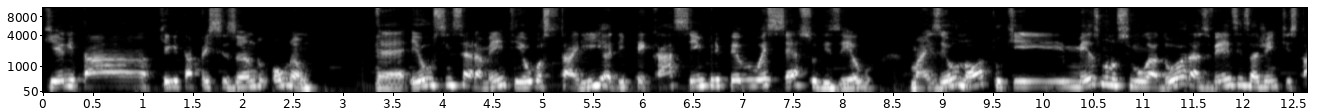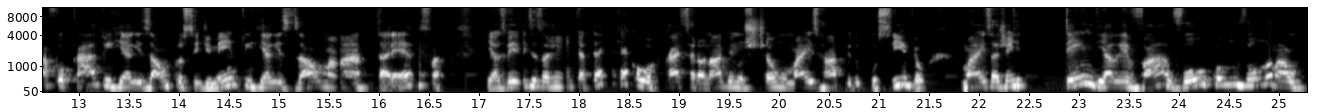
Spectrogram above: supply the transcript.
que ele está que ele tá precisando ou não. É, eu sinceramente eu gostaria de pecar sempre pelo excesso de zelo mas eu noto que, mesmo no simulador, às vezes a gente está focado em realizar um procedimento, em realizar uma tarefa, e às vezes a gente até quer colocar essa aeronave no chão o mais rápido possível, mas a gente tende a levar o voo como um voo normal.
